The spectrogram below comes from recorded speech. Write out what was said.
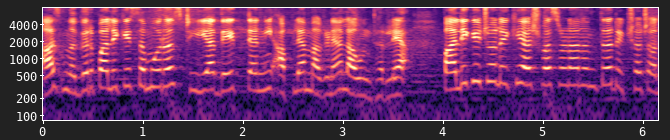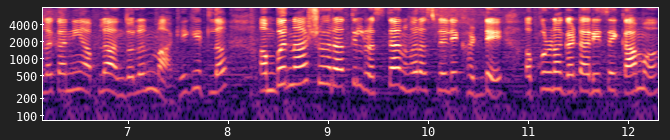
आज नगरपालिकेसमोरच ठिय्या देत त्यांनी आपल्या मागण्या लावून धरल्या. पालिकेच्या लेखी आश्वासनानंतर रिक्षा चालकांनी आपलं आंदोलन मागे घेतलं. अंबरनाथ शहरातील रस्त्यांवर असलेले खड्डे अपूर्ण गटारीचे कामं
